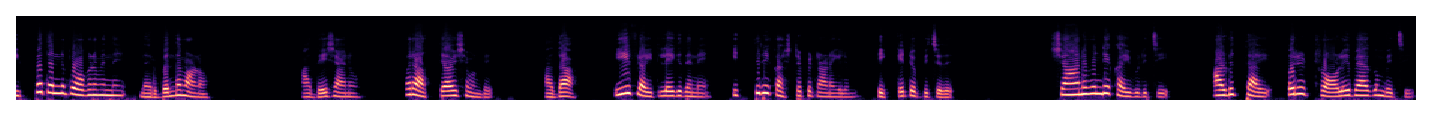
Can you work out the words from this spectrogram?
ഇപ്പൊ തന്നെ പോകണമെന്ന് നിർബന്ധമാണോ? അതെ ഷാനു. ഒരത്യാവശ്യമുണ്ട്. അതാ ഈ ഫ്ലൈറ്റിലേക്ക് തന്നെ ഇത്തിരി കഷ്ടപ്പെട്ടാണെങ്കിലും ടിക്കറ്റ് ഒപ്പിച്ചത്. ഷാനുവിന്റെ കൈപിടിച്ച് അടുത്തായി ഒരു ട്രോളി ബാഗും വെച്ച്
